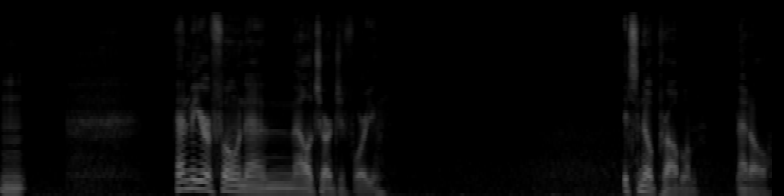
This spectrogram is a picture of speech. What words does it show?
Hmm. Hand me your phone and I'll charge it for you. It's no problem at all.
